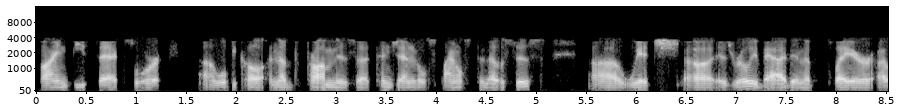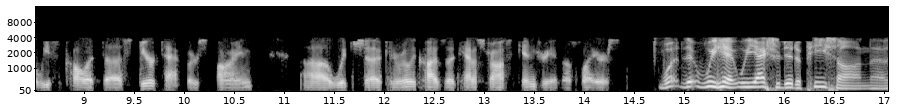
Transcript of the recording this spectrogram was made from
spine defects or uh, what we call another problem is uh, congenital spinal stenosis, uh, which uh, is really bad in a player. Uh, we used to call it uh, spear tackler spine, uh, which uh, can really cause a catastrophic injury in those players. What we had, we actually did a piece on uh,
